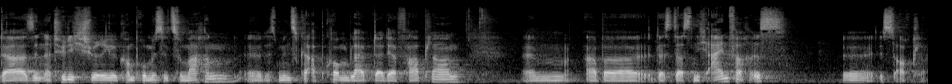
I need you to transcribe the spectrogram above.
da sind natürlich schwierige Kompromisse zu machen. Das Minsker Abkommen bleibt da der Fahrplan. Ähm, aber dass das nicht einfach ist, ist auch klar.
